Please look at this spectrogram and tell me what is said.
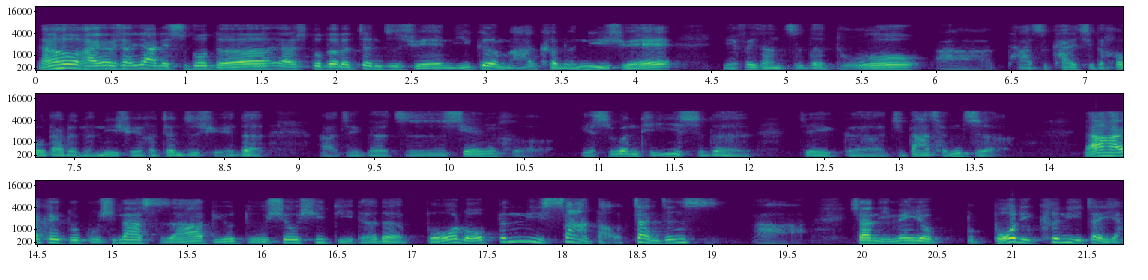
然后还有像亚里士多德，亚里士多德的政治学，尼格马可伦理学也非常值得读啊，他是开启了后代的伦理学和政治学的啊这个之先河，也是问题意识的这个集大成者。然后还可以读古希腊史啊，比如读修昔底德的《伯罗奔尼撒岛战争史》啊，像里面有伯里克利在雅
